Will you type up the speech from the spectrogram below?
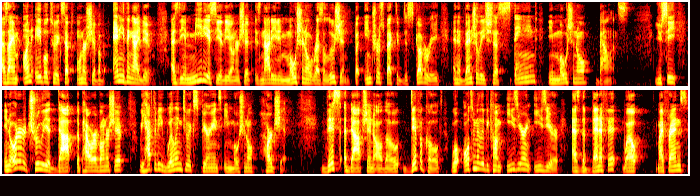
as I am unable to accept ownership of anything I do, as the immediacy of the ownership is not an emotional resolution, but introspective discovery and eventually sustained emotional balance. You see, in order to truly adopt the power of ownership, we have to be willing to experience emotional hardship. This adoption, although difficult, will ultimately become easier and easier as the benefit, well, my friends,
